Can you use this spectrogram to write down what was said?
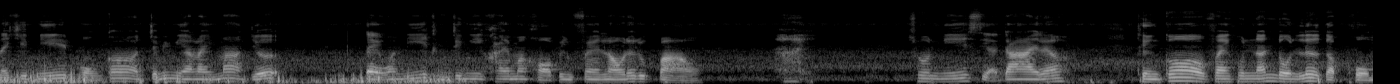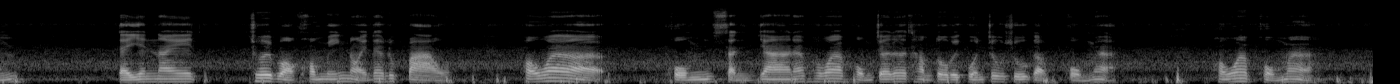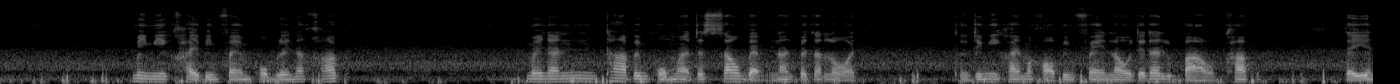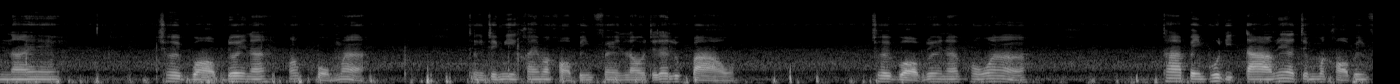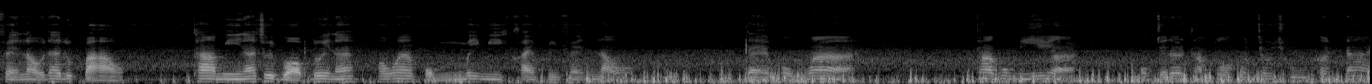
ในคลิปนี้ผมก็จะไม่มีอะไรมากเยอะ แต่วันนี้ถึงจะมีใครมาขอเป็นแฟนเราได้หรือเปล่าช่วงนี้เสียดายแล้ว ถึงก็แฟนคนนั้นโดนเลิกกับผม แต่ยังไงช่วยบอกคอมเมนต์หน่อยได้หรือเปล่า เพราะว่าผมสัญญานะ เพราะว่าผมจะเลิกทำตัวเป็นคนเจ้าชู้กับผมอะเพราะว่าผมอะ ไม่มีใครเป็นแฟนผมเลยนะครับ ไม่นั้นถ้าเป็นผมอะจะเศร้าแบบนั้นไปตลอด ถึงจะมีใครมาขอเป็นแฟนเราจะได้หรือเปล่าครับ แต่ยังไงช่วยบอกด้วยนะว่าผมอะ ถึงจะมีใครมาขอเป็นแฟนเราจะได้หรือเปล่า ช่วยบอกด้วยนะ เพราะว่า ถ้าเป็นผู้ติดตามเนี่ยจะมาขอเป็นแฟนเราได้หรือเปล่า ถ้ามีนะช่วยบอกด้วยนะ เพราะว่าผมไม่มีใครเป็นแฟนเรา แต่ผมว่า ถ้าพรุ่งนี้อะผมจะเลิกทำตัวคนเจ้าชู้ก็ได้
